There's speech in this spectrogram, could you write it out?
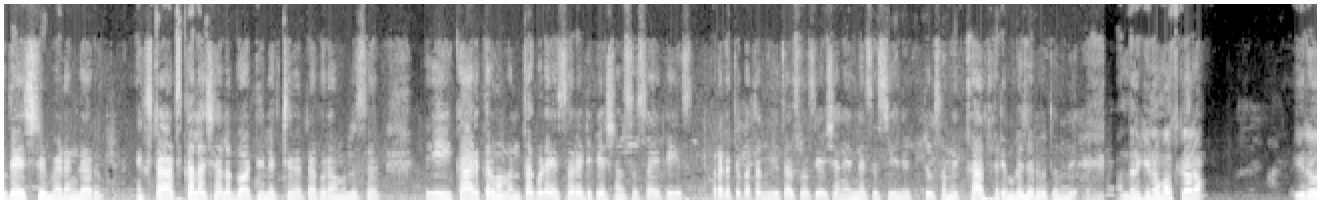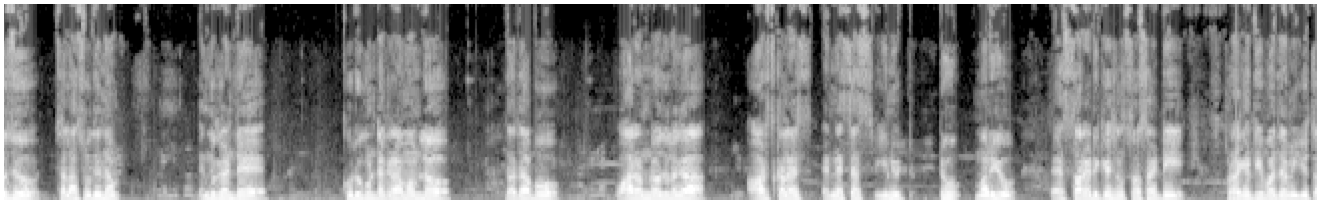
Udayasri madam గారు నెక్స్ట్ ఆర్ట్స్ కళాశాల బాటనీ లెక్చరర్ రఘురాములు సార్. ఈ కార్యక్రమం అంతా కూడా SR educational society Pragatipatham youth association NSS unit సంయుక్త ఆధ్వర్యంలో జరుగుతుంది. అందరికీ నమస్కారం. ఈరోజు చాలా సుదినం. ఎందుకంటే కురుగుంట గ్రామంలో దాదాపు వారం రోజులుగా arts colours NSS unit two మరియు SR education society Pragathi Bhadram youth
